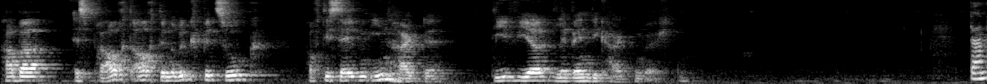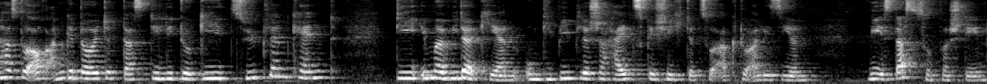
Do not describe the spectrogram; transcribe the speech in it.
aber es braucht auch den Rückbezug auf dieselben Inhalte, die wir lebendig halten möchten. Dann hast du auch angedeutet, dass die Liturgie Zyklen kennt, die immer wiederkehren, um die biblische Heilsgeschichte zu aktualisieren. Wie ist das zu verstehen?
